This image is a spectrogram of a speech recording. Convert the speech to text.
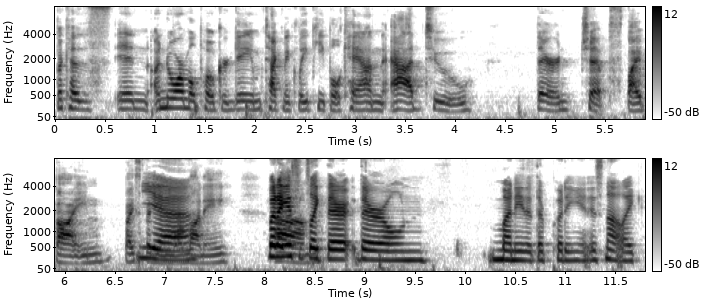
because in a normal poker game, technically people can add to their chips by buying by spending Yeah. more money. But I guess Um, it's like their their own money that they're putting in. It's not like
